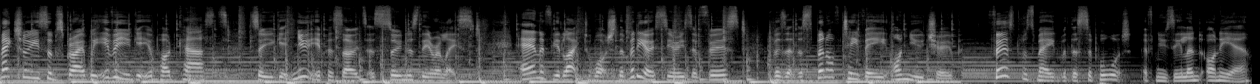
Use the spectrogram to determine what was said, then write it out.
Make sure you subscribe wherever you get your podcasts so you get new episodes as soon as they're released. And if you'd like to watch the video series of First, visit the Spinoff TV on YouTube. First was made with the support of New Zealand On Air.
